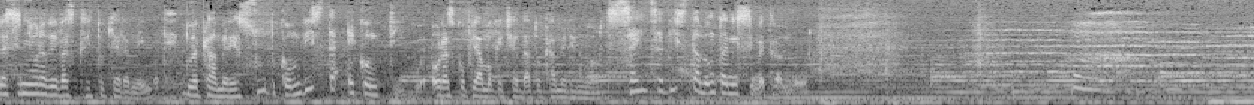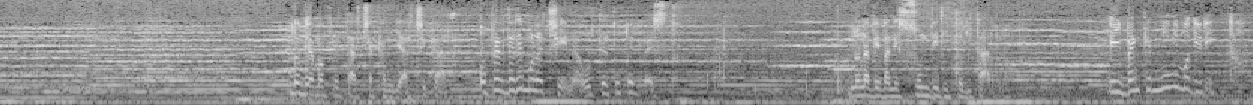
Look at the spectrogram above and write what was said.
La signora aveva scritto chiaramente due camere a sud con vista e contigue. Ora scopriamo che ci ha dato camere a nord, senza vista, lontanissime tra loro. Dobbiamo affrettarci a cambiarci, cara, o perderemo la cena, oltre a tutto il resto. Non aveva nessun diritto di farlo. Il benché minimo diritto.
